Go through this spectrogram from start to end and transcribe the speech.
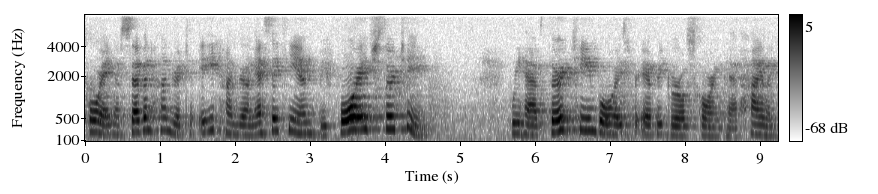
scoring of 700 to 800 on SATM before age 13, we have 13 boys for every girl scoring that highly.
